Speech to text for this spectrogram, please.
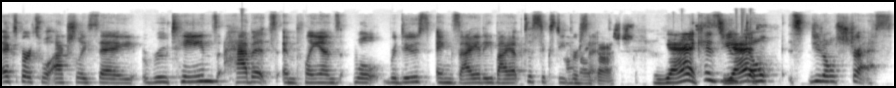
experts will actually say routines, habits, and plans will reduce anxiety by up to 60%. Oh my gosh. Yes. Because you yes. don't you don't stress.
